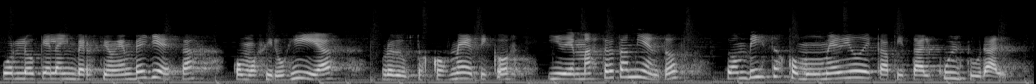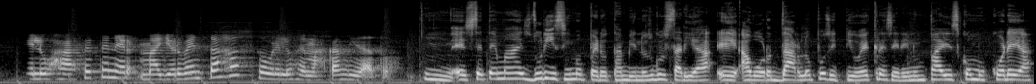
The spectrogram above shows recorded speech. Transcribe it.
por lo que la inversión en belleza, como cirugía, productos cosméticos y demás tratamientos, son vistos como un medio de capital cultural que los hace tener mayor ventaja sobre los demás candidatos. Mm, este tema es durísimo, pero también nos gustaría eh, abordar lo positivo de crecer en un país como Corea.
